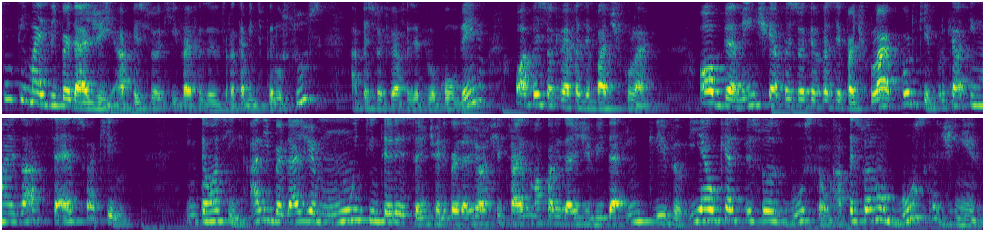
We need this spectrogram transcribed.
Quem tem mais liberdade aí? A pessoa que vai fazer o tratamento pelo SUS, a pessoa que vai fazer pelo convênio ou a pessoa que vai fazer particular? Obviamente é a pessoa que vai fazer particular, por quê? Porque ela tem mais acesso àquilo. Então, assim, a liberdade é muito interessante. A liberdade ela te traz uma qualidade de vida incrível e é o que as pessoas buscam. A pessoa não busca dinheiro,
